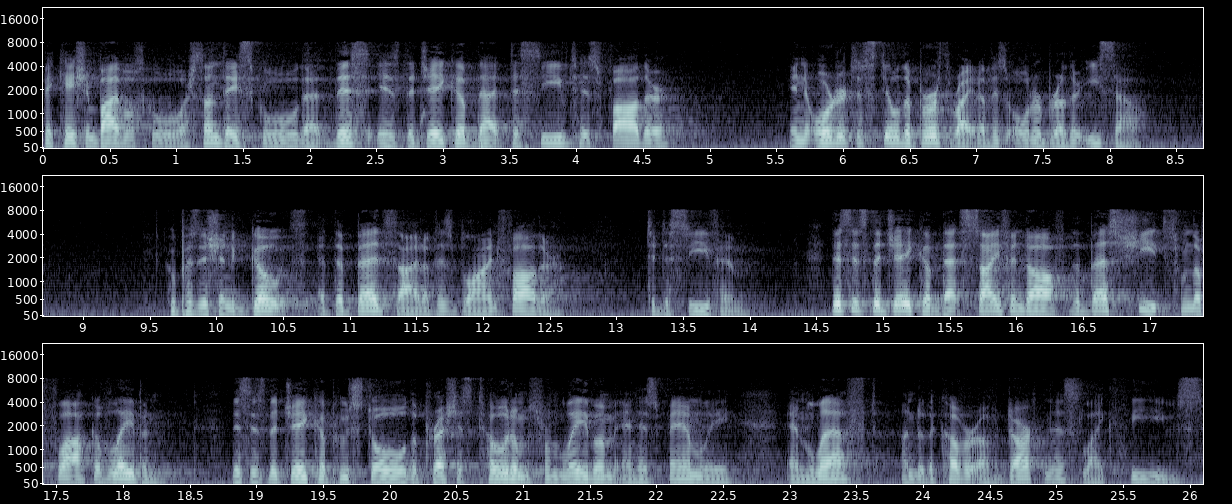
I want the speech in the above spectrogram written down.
Vacation Bible School or Sunday School that this is the Jacob that deceived his father in order to steal the birthright of his older brother Esau, who positioned goats at the bedside of his blind father to deceive him. This is the Jacob that siphoned off the best sheets from the flock of Laban. This is the Jacob who stole the precious totems from Laban and his family and left under the cover of darkness like thieves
